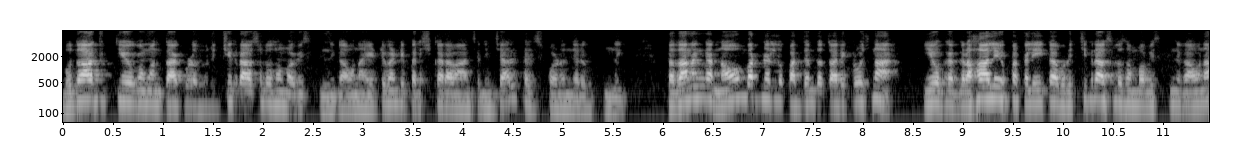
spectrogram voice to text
బుధాదిత్య యోగం అంతా కూడా వృశ్చిక రాశిలో సంభవిస్తుంది కావున ఎటువంటి పరిష్కారం ఆచరించాలి తెలుసుకోవడం జరుగుతుంది. ప్రధానంగా నవంబర్ నెలలో పద్దెనిమిదో తారీఖు రోజున ఈ యొక్క గ్రహాల యొక్క కలయిక వృశ్చిక రాశిలో సంభవిస్తుంది. కావున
